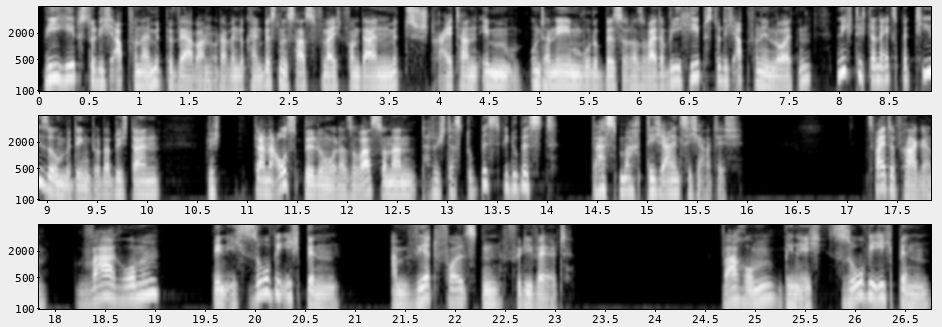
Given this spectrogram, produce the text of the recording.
Wie hebst du dich ab von deinen Mitbewerbern oder wenn du kein Business hast, vielleicht von deinen Mitstreitern im Unternehmen, wo du bist oder so weiter? Wie hebst du dich ab von den Leuten? Nicht durch deine Expertise unbedingt oder durch, dein, durch deine Ausbildung oder sowas, sondern dadurch, dass du bist, wie du bist. Was macht dich einzigartig? Zweite Frage. Warum bin ich so, wie ich bin, am wertvollsten für die Welt? Warum bin ich so, wie ich bin,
